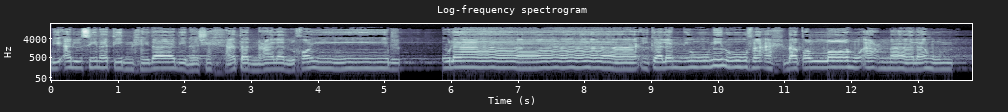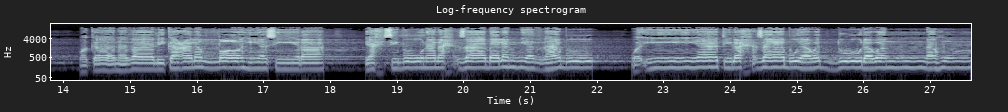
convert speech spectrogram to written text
بألسنة حداد نشحة على الخير. أولئك لم يؤمنوا فأحبط الله أعمالهم وكان ذلك على الله يسيرا يحسبون الأحزاب لم يذهبوا وإن يات الأحزاب يودوا لو أنهم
